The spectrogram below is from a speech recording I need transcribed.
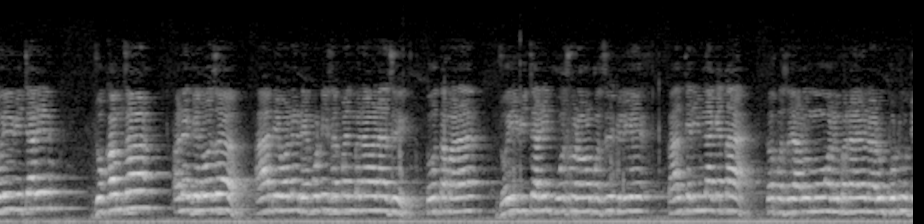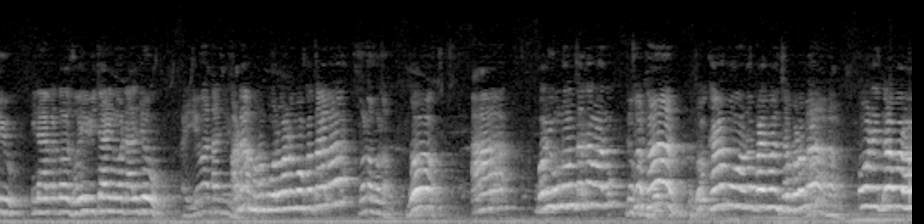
જોઈ વિચારીને જોખમ છે અને ગેલો છે. આ બેઓને ડેપ્યુટી સરપંચ બનાવવાના છે. તો તમારે જોઈ વિચારીને કોર્સ વળાવો પછી પેલી કાલ ચેરી ના કહેતા. કે પછી આડું મો અને બનાવ્યો ને આડું ખોટું થયું. એના કરતા જોઈ વિચારીને વોટ આલજો એ વાત સાચી અને મને બોલવાનો મોકો થાય ને બોલો બોલો. જો આ બરી હું નામ છે તમારું. જોખમ. જોખમ હું અનો ભાઈબંધ છે બરોબર. ઓણે દવા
